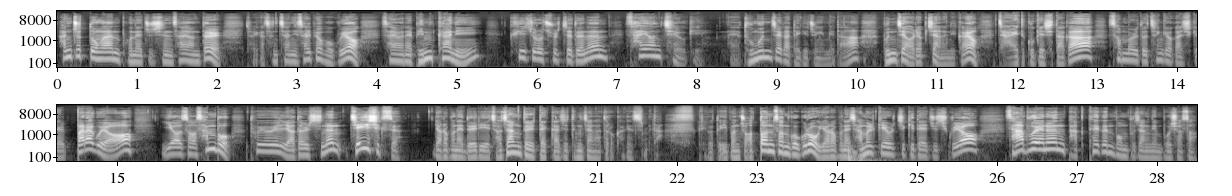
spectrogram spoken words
한 주 동안 보내주신 사연들 저희가 천천히 살펴보고요. 사연의 빈칸이 퀴즈로 출제되는 사연 채우기. 네, 두 문제가 대기 중입니다. 문제 어렵지 않으니까요. 잘 듣고 계시다가 선물도 챙겨가시길 바라고요. 이어서 3부 토요일 8시는 제이식스 여러분의 뇌리에 저장될 때까지 등장하도록 하겠습니다. 그리고 또 이번 주 어떤 선곡으로 여러분의 잠을 깨울지 기대해 주시고요. 4부에는 박태근 본부장님 모셔서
